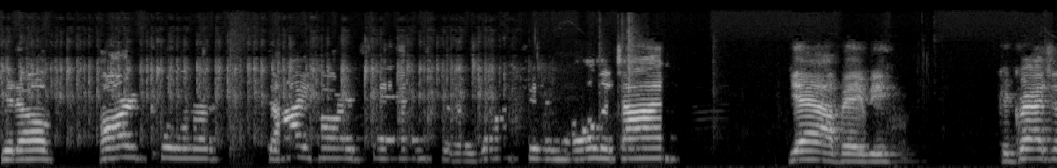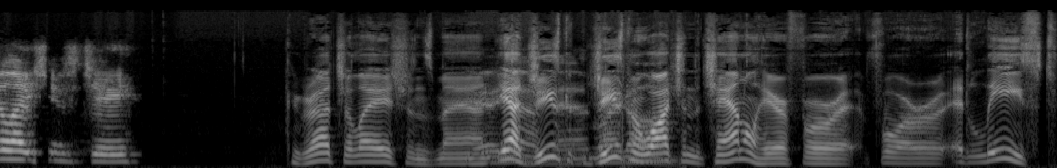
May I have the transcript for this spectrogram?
You know, hardcore, die-hard fans that are watching all the time. Yeah, baby. Congratulations, G. Congratulations, man. Yeah, Yeah, yeah, G's man. G's Right been on. watching the channel here for for at least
